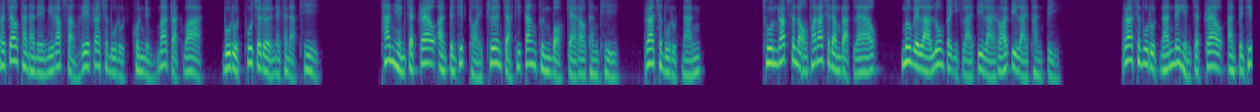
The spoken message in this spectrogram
พระเจ้าธนาเนมิรับสั่งเรียกราชบุรุษคนหนึ่งมาตรัสว่า บุรุษผู้เจริญในขณะที่ ท่านเห็นจักรแก้วอันเป็นทิพถอยเคลื่อนจากที่ตั้งพึงบอกแก่เราทันที ราชบุรุษนั้น ทูลรับสนองพระราชดำรัสแล้ว เมื่อเวลาล่วงไปอีกหลายปีหลายร้อยปีหลายพันปี ราชบุรุษนั้นได้เห็นจักรแก้วอันเป็นทิพ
